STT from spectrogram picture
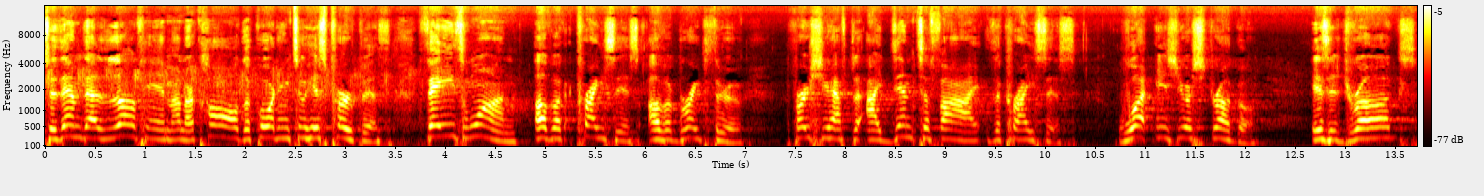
to them that love Him and are called according to His purpose. Phase one of a crisis, of a breakthrough. First, you have to identify the crisis. What is your struggle? Is it drugs,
